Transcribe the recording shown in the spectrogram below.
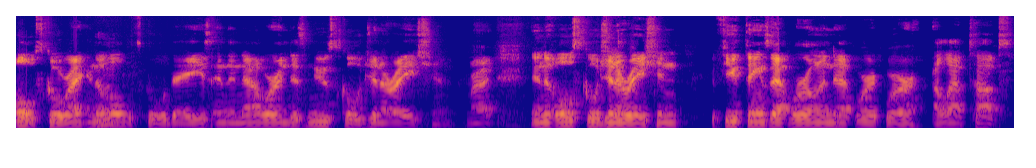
old school, right? In the mm-hmm. old school days, and then now we're in this new school generation, right? In the old school generation, a few things that were on a network were our laptops,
